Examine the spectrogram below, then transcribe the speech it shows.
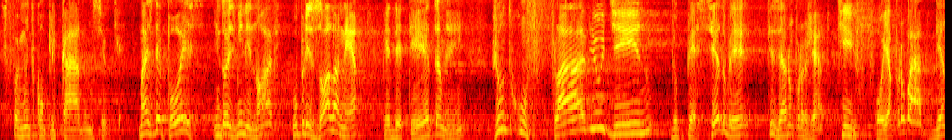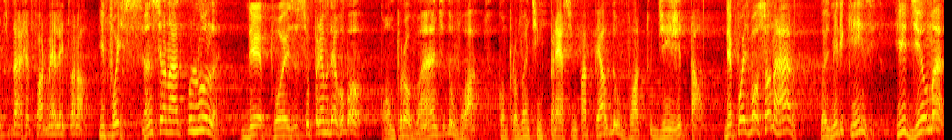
isso foi muito complicado, não sei o quê. Mas depois, em 2009, o Brizola Neto, PDT também, junto com Flávio Dino, do PCdoB, fizeram um projeto que foi aprovado dentro da reforma eleitoral e foi sancionado por Lula. Depois o Supremo derrubou. Comprovante do voto, comprovante impresso em papel do voto digital. Depois Bolsonaro, 2015. E Dilma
